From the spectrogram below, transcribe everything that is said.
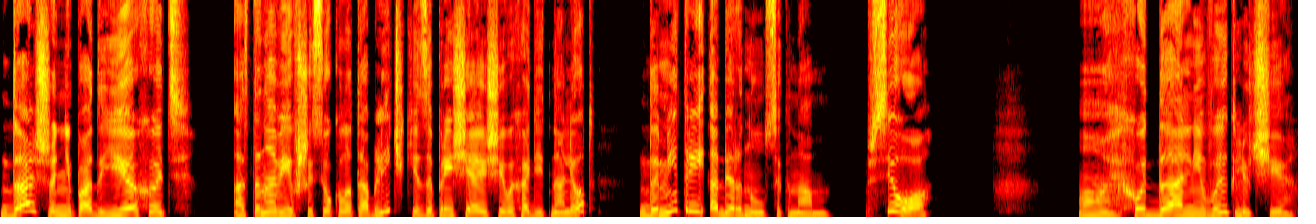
Дальше не подъехать. Остановившись около таблички, запрещающей выходить на лед, Дмитрий обернулся к нам. Все. «Ой, хоть дальний выключи»,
